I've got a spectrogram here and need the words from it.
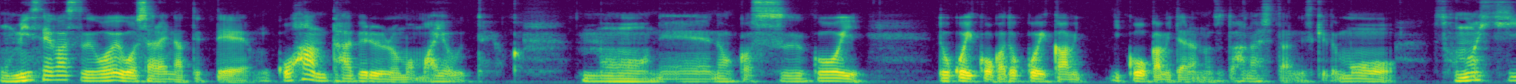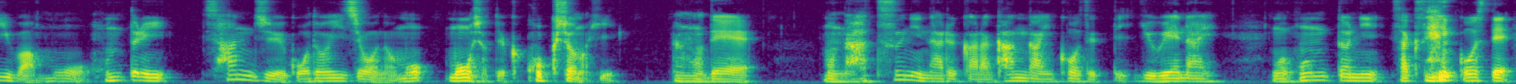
お店がすごいおしゃれになってて、ご飯食べるのも迷うというか、もうね、なんかすごい、どこ行こうかどこ行か行こうかみたいなのをずっと話してたんですけども、その日はもう本当に35度以上の猛暑というか酷暑の日。なので、もう夏になるからガンガン行こうぜって言えない。もう本当に作戦こうして、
